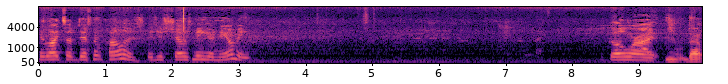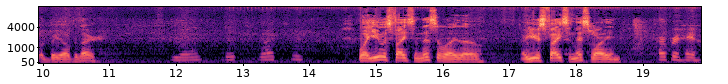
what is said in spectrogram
It lights up different colors. It just shows me you're near me. Go right. That would be over there. No. Well, you was facing this way though. Or you was facing this way, and Purple hair.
